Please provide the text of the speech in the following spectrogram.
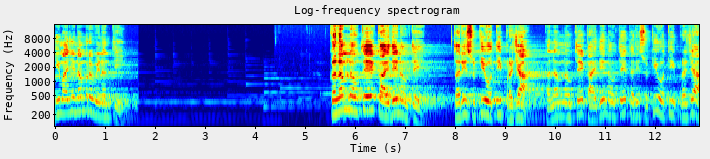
ही माझी नम्र विनंती. कलम नव्हते कायदे नव्हते तरी सुखी होती प्रजा. कलम नव्हते कायदे नव्हते तरी सुखी होती प्रजा.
